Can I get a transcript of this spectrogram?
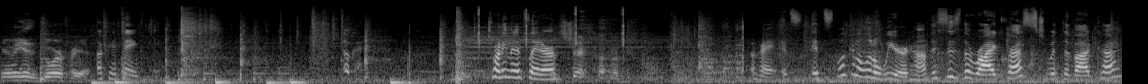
Here, let me get the door for you. Okay, thanks. Okay. 20 minutes later. Let's check on them. Okay, it's it's looking a little weird, huh? This is the rye crust with the vodka.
